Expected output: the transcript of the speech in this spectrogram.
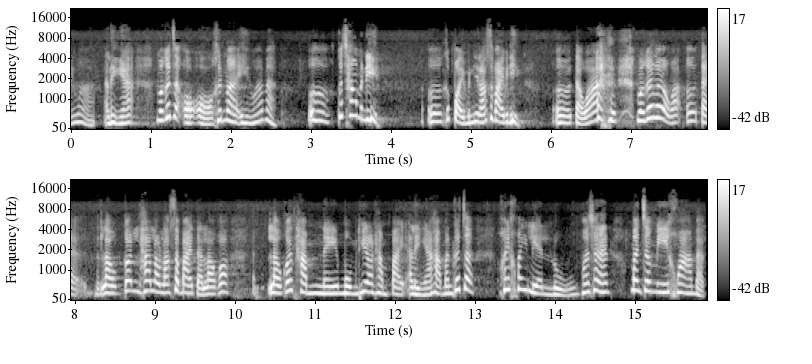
นี่หว่าอะไรเงี้ย มันก็จะอ๋อๆขึ้นมาเองว่าแบบ เออ ก็ช่างมันดิเออก็ปล่อยมันรักสบายไปดิเออแต่ว่ามันก็จะแบบว่า เออ แต่เราก็ถ้าเรารักสบายแต่เราก็เราก็ทำในมุมที่เราทำไปอะไรเงี้ยค่ะ มันก็จะค่อยๆเรียนรู้ เพราะฉะนั้นมันจะมีความแบบ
